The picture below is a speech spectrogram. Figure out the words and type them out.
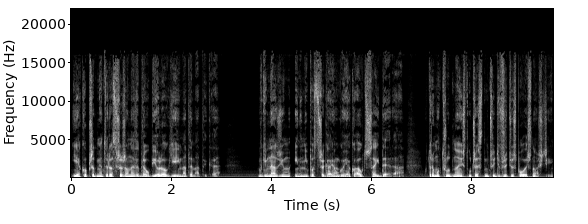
i jako przedmioty rozszerzone wybrał biologię i matematykę. W gimnazjum inni postrzegają go jako outsidera, któremu trudno jest uczestniczyć w życiu społeczności.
